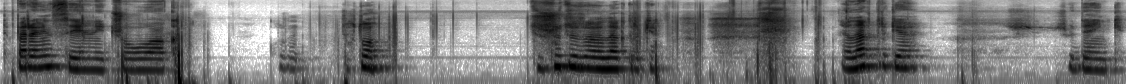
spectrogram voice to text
Тепер він сильний чувак. Це хто? Це що це за електрики? Електрики швиденькі.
